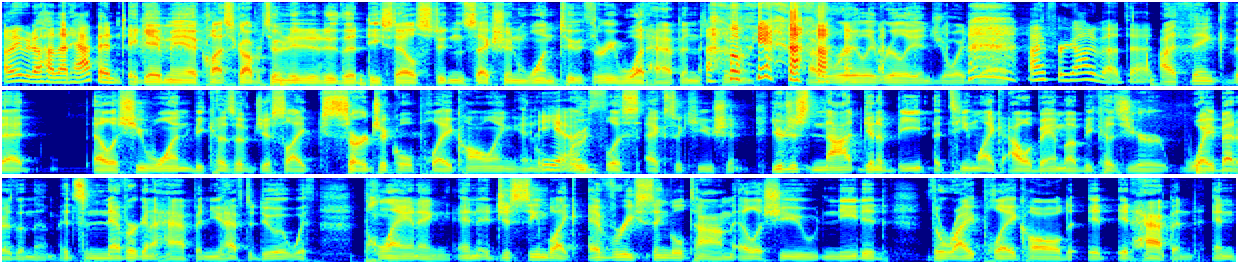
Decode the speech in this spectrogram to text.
I don't even know how that happened. It gave me a classic opportunity to do the D Style student section one, two, three. What happened? Oh, yeah. I really, really enjoyed that. I forgot about that. I think that LSU won because of just like surgical play calling and Yeah. ruthless execution. You're just not going to beat a team like Alabama because you're way better than them. It's never going to happen. You have to do it with planning. And it just seemed like every single time LSU needed the right play called, it, it happened. And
